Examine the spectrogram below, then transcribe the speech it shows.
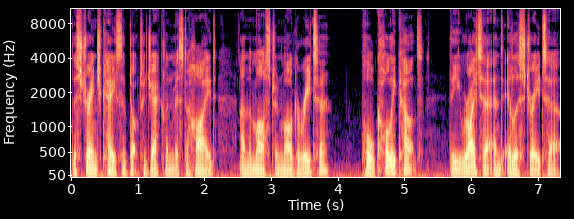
The Strange Case of Dr. Jekyll and Mr. Hyde, and The Master and Margarita, Paul Collicutt, the writer and illustrator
